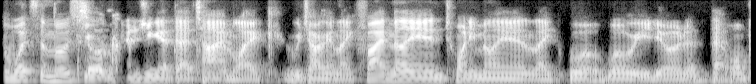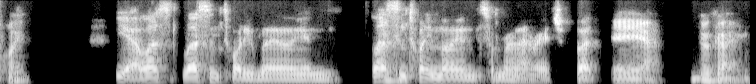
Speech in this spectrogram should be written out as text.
what's the most so, you were managing at that time? Like, we're talking like 5 million, 20 million, like what, what were you doing at that one point? Yeah, less, less than 20 million, less than 20 million, somewhere in that range. But yeah, yeah. okay.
